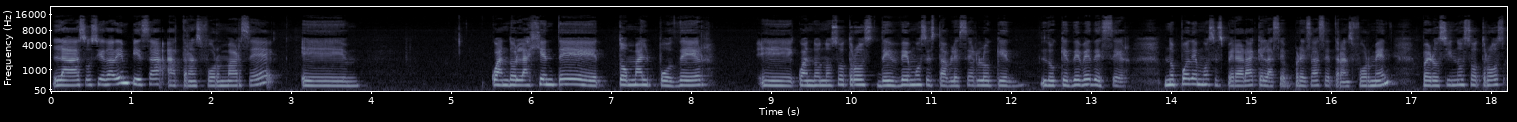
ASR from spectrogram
La sociedad empieza a transformarse eh, cuando la gente toma el poder eh, cuando nosotros debemos establecer lo que, lo que debe de ser. No podemos esperar a que las empresas se transformen, pero sí nosotros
